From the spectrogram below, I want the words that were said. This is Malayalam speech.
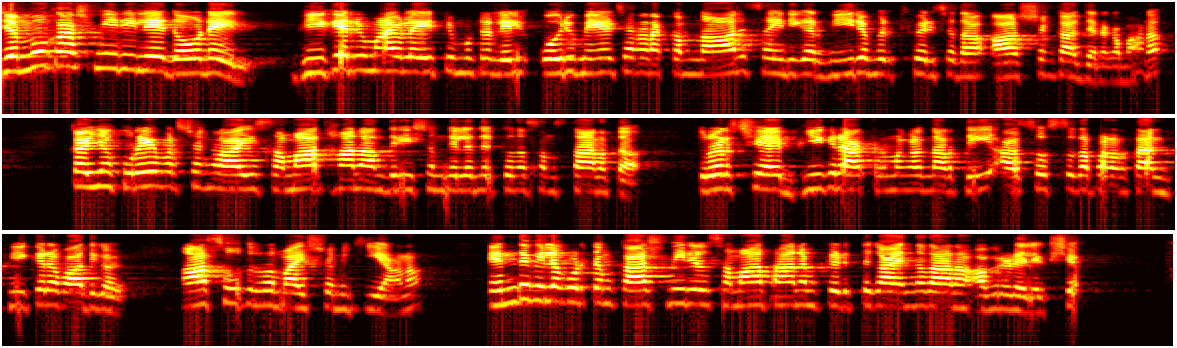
ജമ്മു കാശ്മീരിലെ ദോഡയിൽ ഭീകരരുമായുള്ള ഏറ്റുമുട്ടലിൽ ഒരു മേജർ അടക്കം നാല് സൈനികർ വീരമൃത്യു വരിച്ചത് ആശങ്കാജനകമാണ്. കഴിഞ്ഞ കുറെ വർഷങ്ങളായി സമാധാന അന്തരീക്ഷം നിലനിൽക്കുന്ന സംസ്ഥാനത്ത് തുടർച്ചയായി ഭീകരാക്രമണങ്ങൾ നടത്തി അസ്വസ്ഥത പടർത്താൻ ഭീകരവാദികൾ ആസൂത്രിതമായി ശ്രമിക്കുകയാണ്. എന്ത് വില കൊടുത്തും കാശ്മീരിൽ സമാധാനം കെടുത്തുക എന്നതാണ് അവരുടെ ലക്ഷ്യം.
